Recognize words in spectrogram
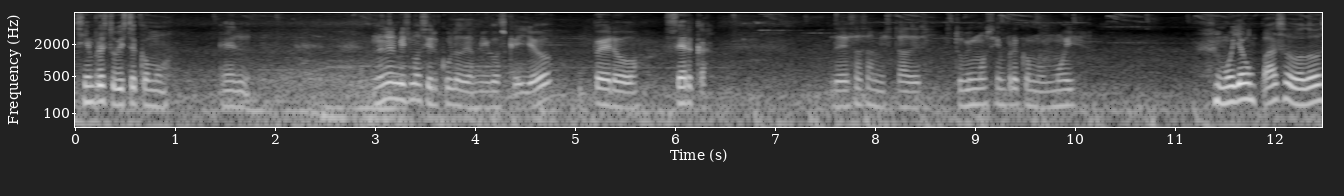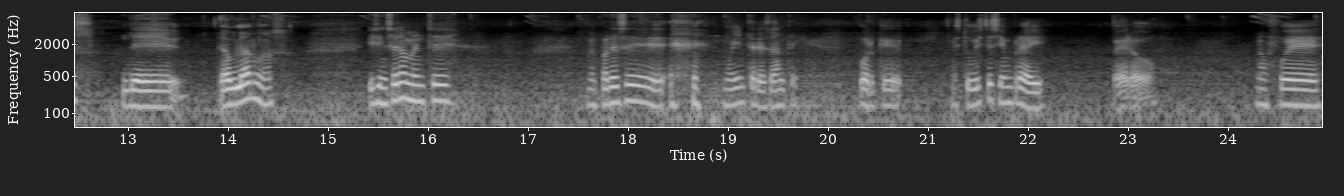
Siempre estuviste como en, no en el mismo círculo de amigos que yo, pero cerca de esas amistades. Estuvimos siempre como muy, muy a un paso o dos de, de hablarnos. Y sinceramente me parece muy interesante porque estuviste siempre ahí, pero no fue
